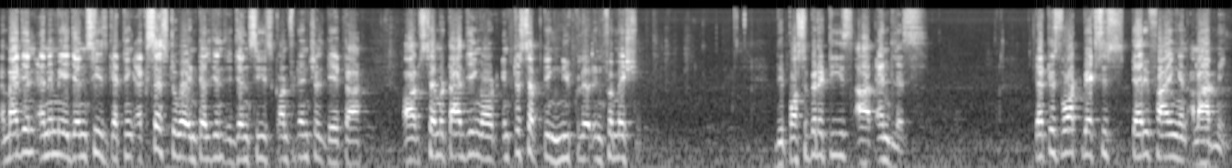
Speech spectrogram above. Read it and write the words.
Imagine enemy agencies getting access to our intelligence agencies' confidential data or sabotaging or intercepting nuclear information. The possibilities are endless. That is what makes it terrifying and alarming.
